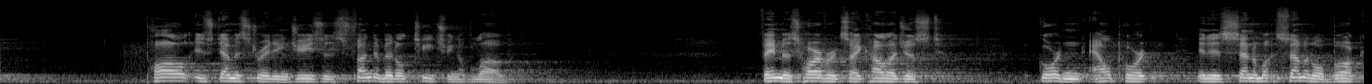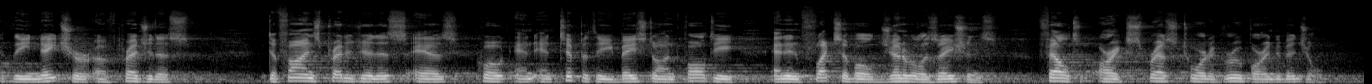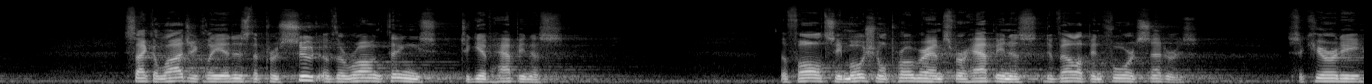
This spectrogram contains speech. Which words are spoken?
Paul is demonstrating Jesus' fundamental teaching of love. Famous Harvard psychologist Gordon Allport, in his seminal book, The Nature of Prejudice, defines prejudice as, quote, an antipathy based on faulty and inflexible generalizations felt or expressed toward a group or individual. Psychologically, it is the pursuit of the wrong things to give happiness. The false emotional programs for happiness develop in four centers security,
